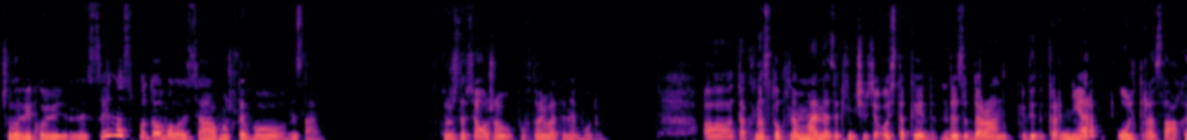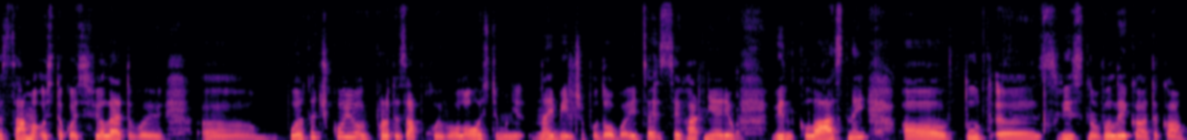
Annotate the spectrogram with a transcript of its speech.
Чоловікові не сильно сподобалося, можливо, не знаю. Скоріше за все, вже повторювати не буду. А, так, наступне в мене закінчився ось такий дезодорант від Garnier ультразахист, саме ось такою з фіолетовою е, позначкою проти запаху і вологості. Мені найбільше подобається з цих гарнірів. Він класний. Е, тут, е, звісно, велика така.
